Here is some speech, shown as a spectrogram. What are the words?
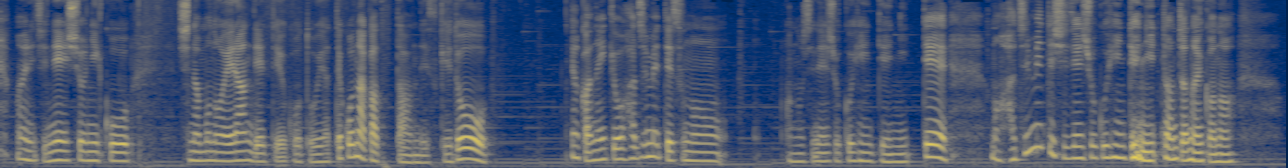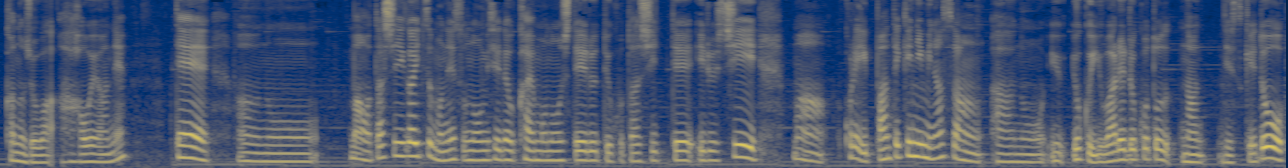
毎日ね一緒にこう品物を選んでっていうことをやってこなかったんですけどなんかね今日初めてそのあの自然食品店に行って、まあ、初めて自然食品店に行ったんじゃないかな彼女は母親はね。であのまあ私がいつもねそのお店で買い物をしているっていうことは知っているしまあこれ一般的に皆さんあのよく言われることなんですけど、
